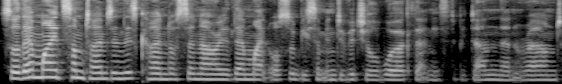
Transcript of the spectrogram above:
So there might sometimes in this kind of scenario there might also be some individual work that needs to be done then around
